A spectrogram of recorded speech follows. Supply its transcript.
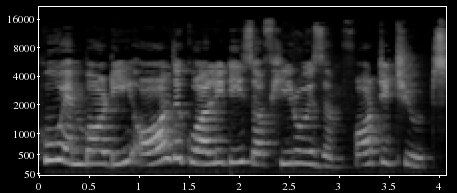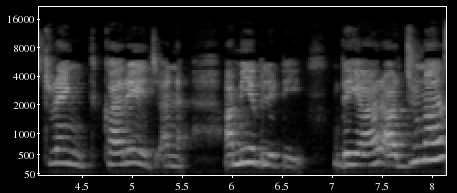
who embody all the qualities of heroism, fortitude, strength, courage, and amiability. They are Arjuna's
